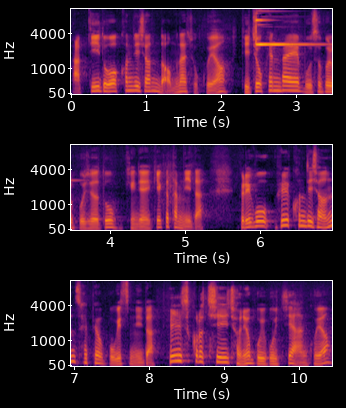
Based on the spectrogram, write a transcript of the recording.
앞뒤 도어 컨디션 너무나 좋고요. 뒤쪽 펜다의 모습을 보셔도 굉장히 깨끗합니다. 그리고 휠 컨디션 살펴보겠습니다. 휠 스크러치 전혀 보이고 있지 않고요.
